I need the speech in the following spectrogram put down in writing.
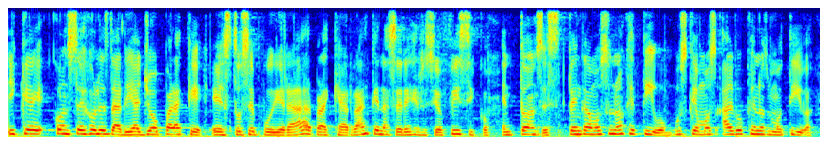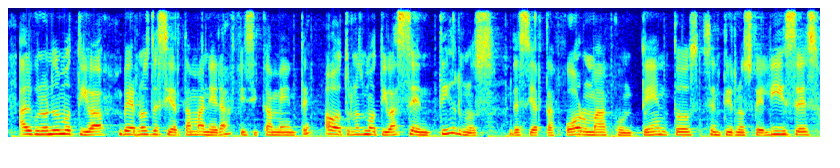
¿Y qué consejo les daría yo para que esto se pudiera dar, para que arranquen a hacer ejercicio físico? Entonces, tengamos un objetivo, busquemos algo que nos motiva. A algunos nos motiva vernos de cierta manera físicamente, a otros nos motiva sentirnos de cierta forma, contentos, sentirnos felices,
